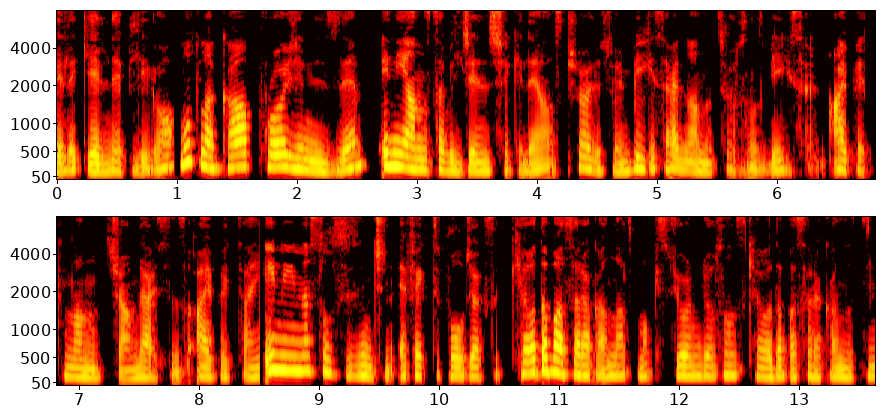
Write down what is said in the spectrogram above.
projeyle gelinebiliyor. Mutlaka projenizi en iyi anlatabileceğiniz şekilde yansıtın. Şöyle söyleyeyim bilgisayardan anlatıyorsanız bilgisayardan, iPad'den anlatacağım dersiniz iPad'den. En iyi nasıl sizin için efektif olacaksa kağıda basarak anlatmak istiyorum diyorsanız kağıda basarak anlatın.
